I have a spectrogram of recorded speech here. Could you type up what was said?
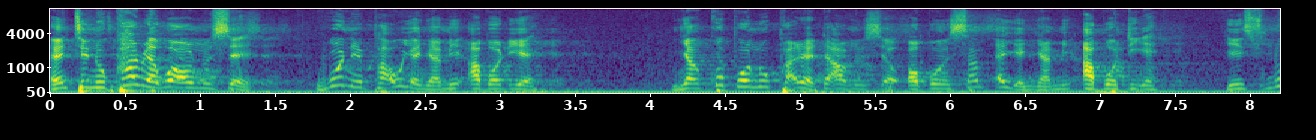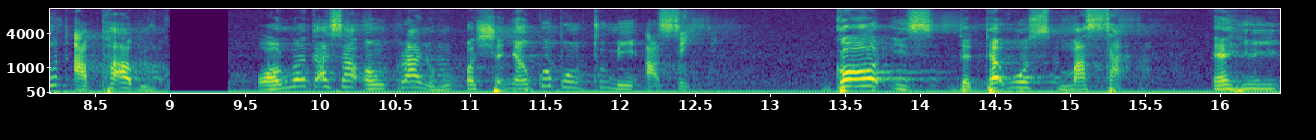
Nti nokware wɔ ɔno sɛ wo nipa woyɛ nyame abɔdeɛ. Nyankopɔn nokware da no sɛ ɔbɔnsam ɛyɛ nyame abɔdeɛ. He is not apart with ɔno ankasa ɔnkora ne ho ɔhyɛ nyankopɔn tumi ase. God is the devil's master and he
